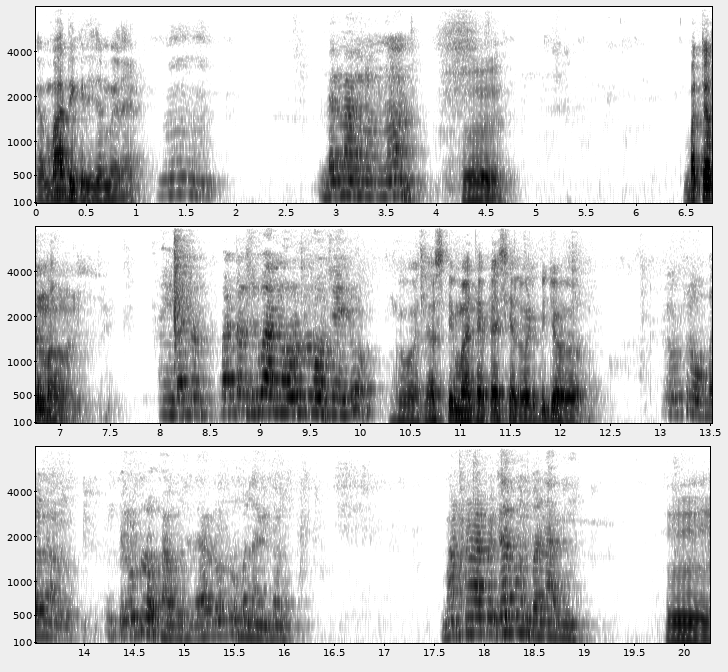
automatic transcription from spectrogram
મા દીકરી જમે રહે. ગરમા ગરમ નાન. હમ. બટર નાન. અહીં બટર બટર જુવારનો રોટલો છે જો. હો દસથી માટે સ્પેશિયલ વળી બીજો રોટલો બનાવો. રોટલો ખાવો છે આ રોટલો બનાવી દઉં. માખણ આપણે ઘરનું બનાવી હમ.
